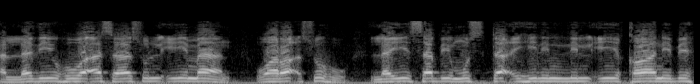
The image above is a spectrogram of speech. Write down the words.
الذي هو أساس الإيمان ورأسه ليس بمستأهل للإيقان به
